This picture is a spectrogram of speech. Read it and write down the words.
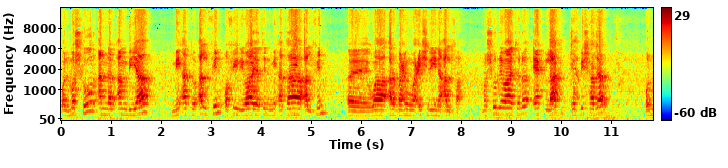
ওয়াল মাশহুর আন্নাল আম্বিয়া মিআতু আলফিন ওয়া ফি রিওয়ায়াতিন মিআতা আলফিন ওয়া আরবাউ ওয়া ইশরিনা আলফা। মশুর রেওয়ায়ত হলো এক লাখ চব্বিশ হাজার, অন্য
